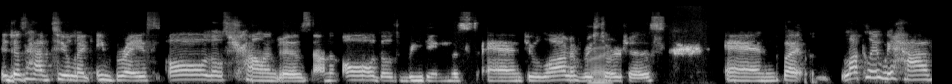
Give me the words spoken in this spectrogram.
You just have to like embrace all those challenges and all those readings and do a lot of researches. Right and but luckily we have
